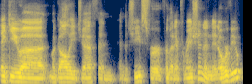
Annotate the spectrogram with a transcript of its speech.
Thank you, uh, Magali, Jeff, and, and the chiefs for, for that information and, and overview.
